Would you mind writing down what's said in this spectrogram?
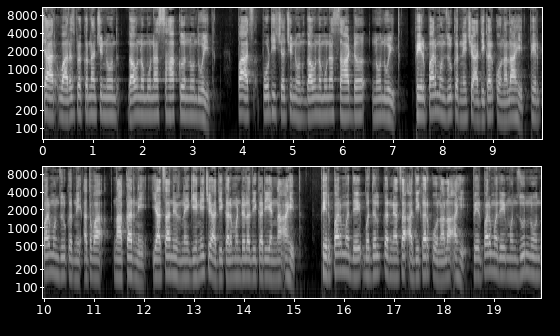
चार वारस प्रकरणाची नोंद गाव नमुना सहा क नोंद वहीत. पाच पोट हिश्श्याची नोंद गाव नमुना सहा ड नोंद वहीत. फेरफार मंजूर करण्याचे अधिकार कोणाला आहेत? फेरफार मंजूर करणे अथवा नाकारणे याचा निर्णय घेण्याचे अधिकार मंडलाधिकारी यांना आहेत. फेरफारमध्ये बदल करण्याचा अधिकार कोणाला आहे? फेरफारमध्ये मंजूर नोंद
